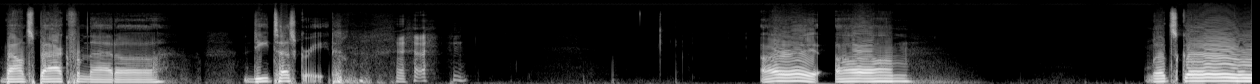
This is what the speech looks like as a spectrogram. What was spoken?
bounce back from that uh, D test grade. All right, um, let's go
